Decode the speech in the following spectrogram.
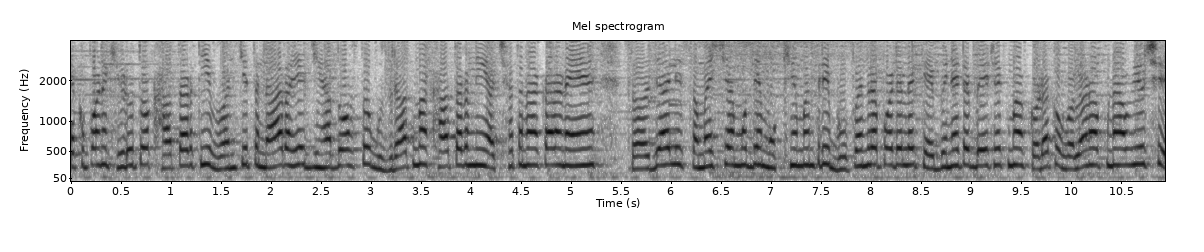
એક પણ ખેડૂતો ખાતરથી વંચિત ના રહે. જ્યાં દોસ્તો, ગુજરાતમાં ખાતરની અછતના કારણે સર્જાયેલી સમસ્યા મુદ્દે મુખ્યમંત્રી ભૂપેન્દ્ર પટેલે કેબિનેટ બેઠકમાં કડક વલણ અપનાવ્યું છે.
